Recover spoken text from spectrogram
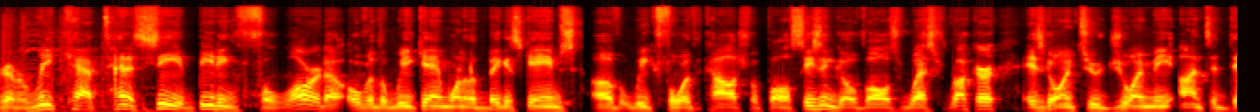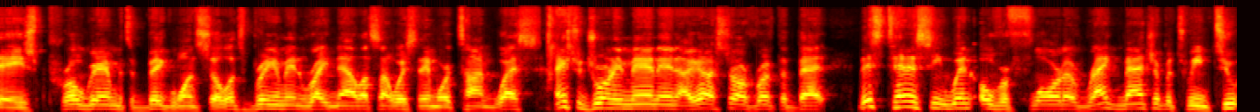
going to recap Tennessee beating Florida over the weekend, one of the biggest games of week four of the college football season. Go Vols. Wes Rucker is going to join me on today's program. It's a big one, so let's bring him in right now. Let's not waste any more time. Wes, thanks for joining, man, and I got to start off right off the bat. This Tennessee win over Florida, ranked matchup between two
